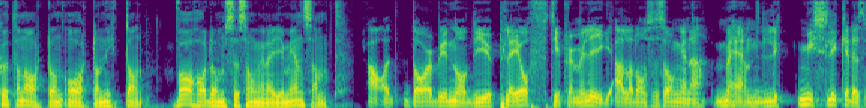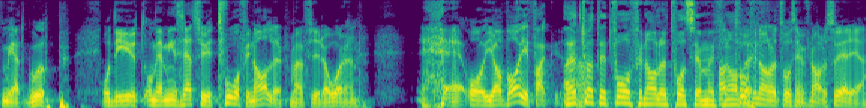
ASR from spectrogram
17-18 och 18-19. Vad har de säsongerna gemensamt? Ja, Derby nådde ju playoff till Premier League alla de säsongerna, men misslyckades med att gå upp. Och det är ju, om jag minns rätt så är det två finaler på de här fyra åren. och jag var ju faktiskt... Ja, jag tror att det är två finaler och två semifinaler. Ja, två finaler och två semifinaler, så är det ja.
